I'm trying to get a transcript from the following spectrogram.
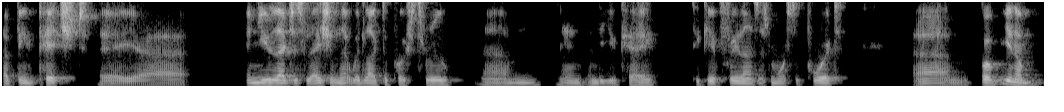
have been pitched a, uh, a new legislation that we'd like to push through um, in, in the UK to give freelancers more support. Um, but you know,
